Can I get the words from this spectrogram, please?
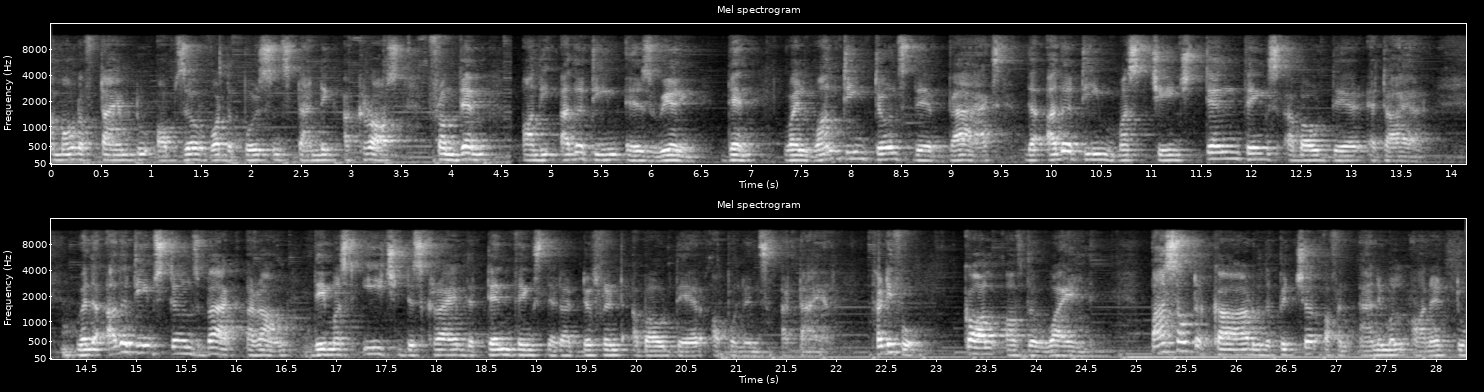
amount of time to observe what the person standing across from them on the other team is wearing. Then while one team turns their backs, the other team must change 10 things about their attire. When the other team turns back around, they must each describe the 10 things that are different about their opponent's attire. 34. Call of the Wild. Pass out a card with a picture of an animal on it to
